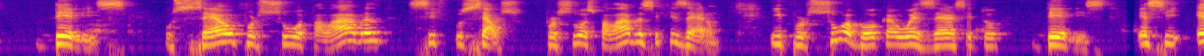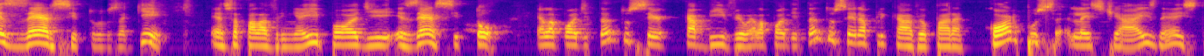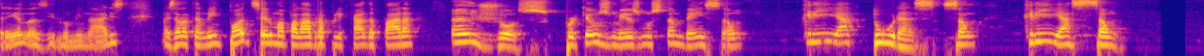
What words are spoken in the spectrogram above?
deles. O céu por sua palavra se os céus por suas palavras se fizeram, e por sua boca o exército deles. Esse exércitos aqui, essa palavrinha aí pode exército, ela pode tanto ser cabível, ela pode tanto ser aplicável para corpos celestiais, né, estrelas e luminares, mas ela também pode ser uma palavra aplicada para anjos, porque os mesmos também são criaturas, são criação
